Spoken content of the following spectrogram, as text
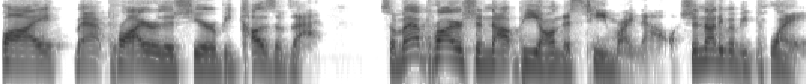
by Matt Pryor this year because of that. So Matt Pryor should not be on this team right now, should not even be playing.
